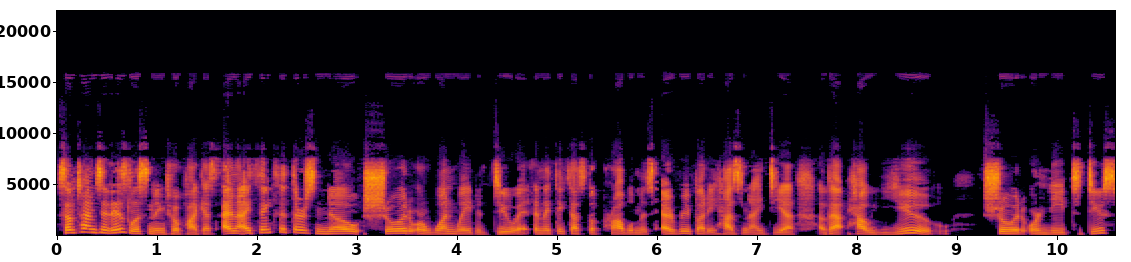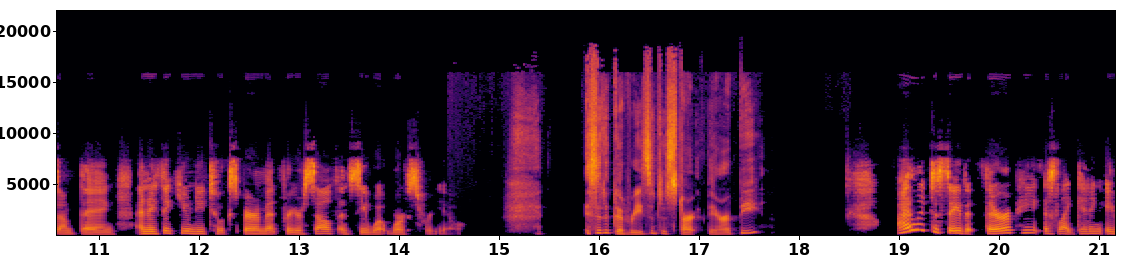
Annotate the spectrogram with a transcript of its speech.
Sometimes it is listening to a podcast. And I think that there's no should or one way to do it. And I think that's the problem is everybody has an idea about how you should or need to do something. And I think you need to experiment for yourself and see what works for you. Is it a good reason to start therapy? I like to say that therapy is like getting a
